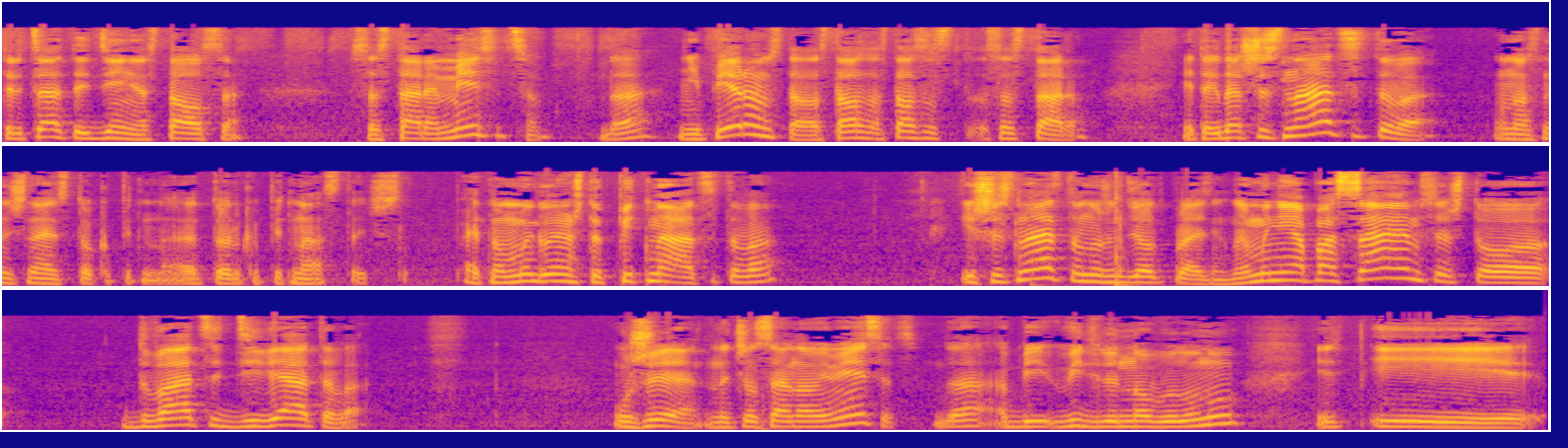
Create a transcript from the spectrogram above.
30 день остался со старым месяцем, да? Не первым стал, остался, остался со старым. И тогда 16 у нас начинается только 15, только 15 число. Поэтому мы говорим, что 15 и 16 нужно делать праздник. Но мы не опасаемся, что 29 уже начался новый месяц, да, видели новую луну, и, и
